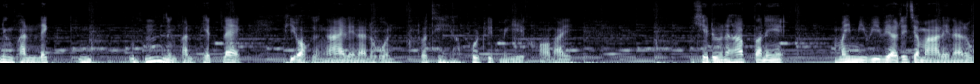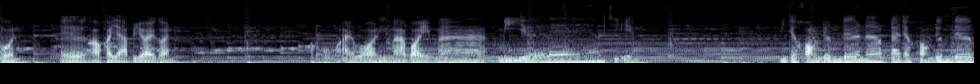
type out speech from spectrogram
หนึ่งพันเล็ก หนึ่งพันเพชรแรก พี่ออกอย่างง่ายเลยนะทุกคนโทษทีครับพูดผิดเมื่อกี้ขออภัยโอเคดูนะครับ ตอนนี้ไม่มีวี่แววที่จะมาเลยนะทุกคน เออ เอาขยะไปย่อยก่อน โอ้โหไอวอลนี่มาบ่อยมาก มีเยอะแล้ว GM มีแต่ของเดิมๆนะครับ ได้แต่ของเดิม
